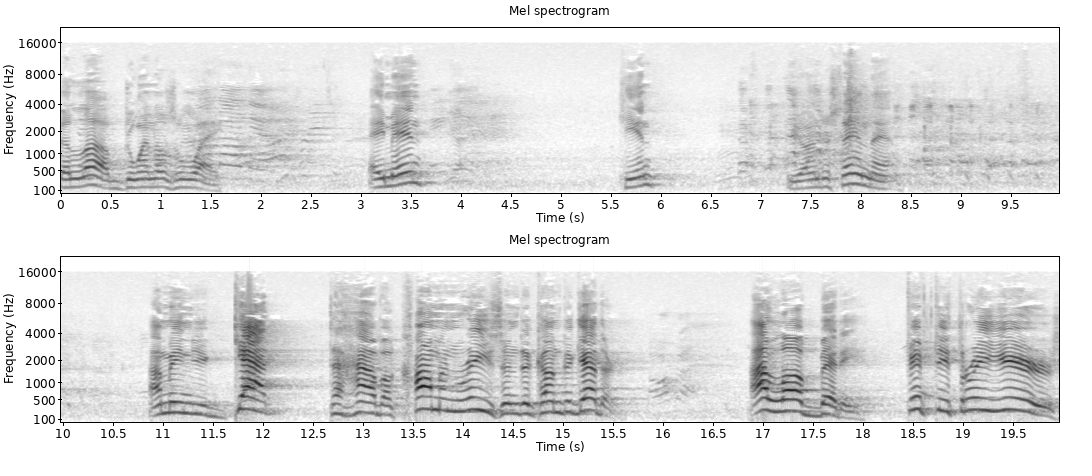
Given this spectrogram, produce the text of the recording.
the love dwindles away. Amen? Ken, you understand that? I mean, you got to have a common reason to come together. I love Betty. 53 years,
